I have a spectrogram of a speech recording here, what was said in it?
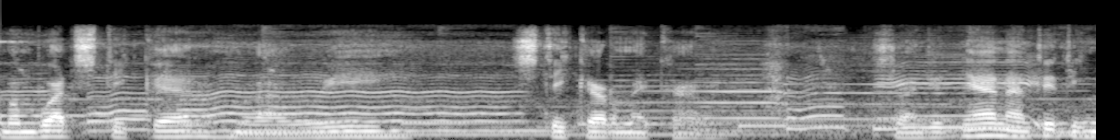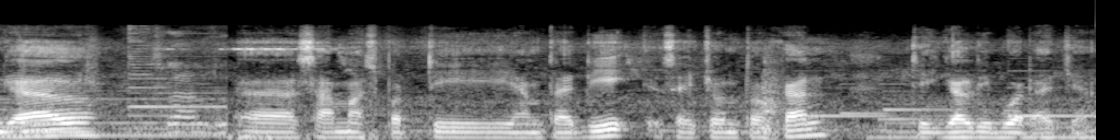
membuat stiker melalui stiker maker selanjutnya nanti tinggal uh, sama seperti yang tadi saya contohkan tinggal dibuat aja.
